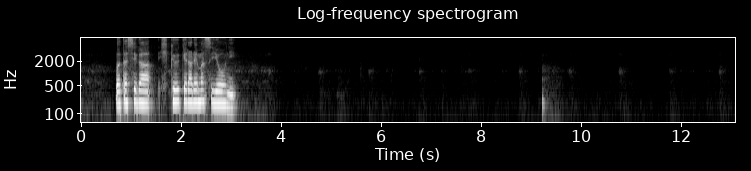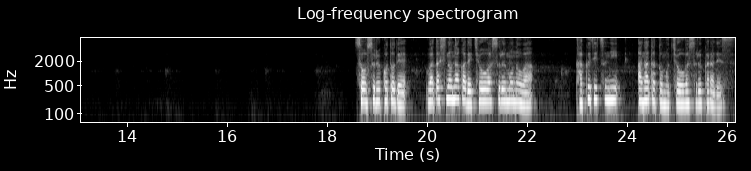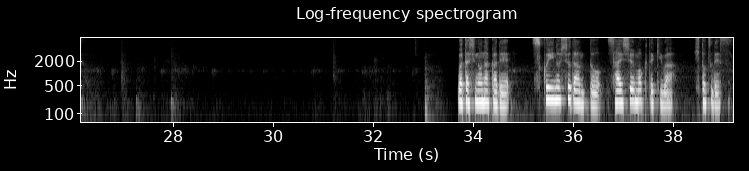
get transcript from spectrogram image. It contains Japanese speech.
私が引き受けられますように。そうすることで私の中で調和するものは確実にあなたとも調和するからです。私の中で救いの手段と最終目的は一つです。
